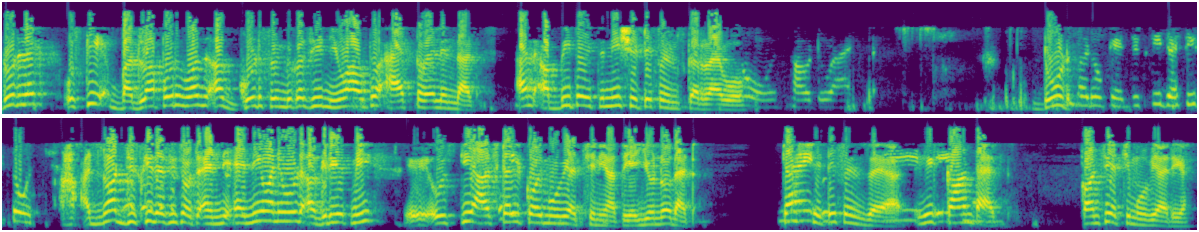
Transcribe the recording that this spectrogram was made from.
डूड लाइक उसकी Badlapur was a good film because he knew how to act well in that and अभी तो इतनी shitty film कर रहा है वो। How to act. डूड जिसकी जैसी सोच। नॉट जिसकी जैसी सोच। Anyone would agree with me उसकी आजकल कोई मूवी अच्छी नहीं आती है यू नो दैट क्या शिटी फ़िल्म है यार। ही कांट एक्ट कौन सी अच्छी मूवी आ रही है?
